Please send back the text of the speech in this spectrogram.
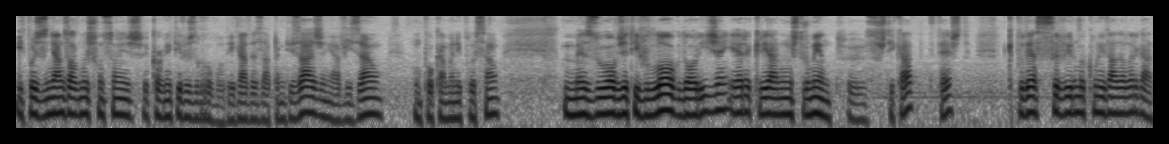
e depois desenhámos algumas funções cognitivas do robô, ligadas à aprendizagem, à visão, um pouco à manipulação. mas o objetivo logo da origem era criar um instrumento eh, sofisticado de teste que pudesse servir uma comunidade alargada.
